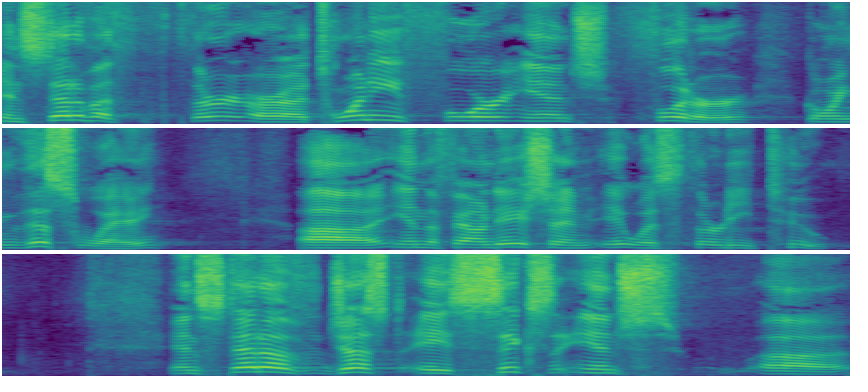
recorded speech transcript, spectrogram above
instead of a, thir- or a 24 inch footer going this way uh, in the foundation, it was 32. Instead of just a six inch uh,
